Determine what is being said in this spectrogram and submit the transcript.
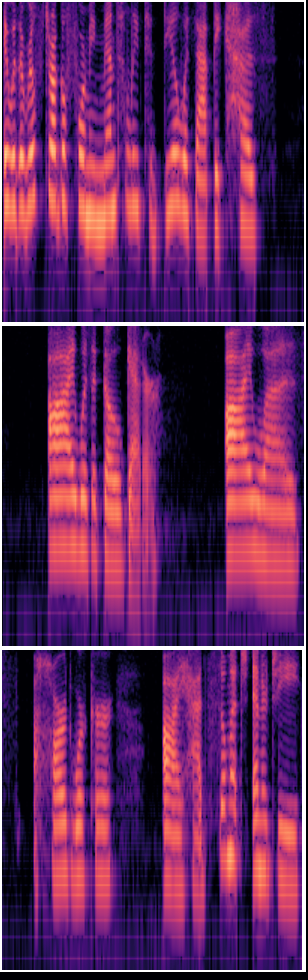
it was a real struggle for me mentally to deal with that because I was a go getter. I was a hard worker. I had so much energy.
